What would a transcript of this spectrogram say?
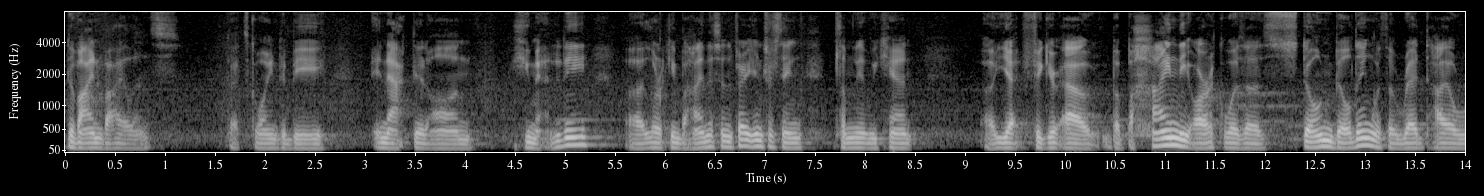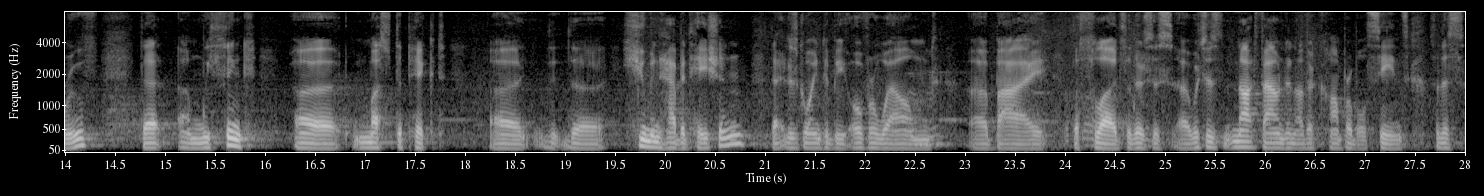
divine violence that's going to be enacted on humanity uh, lurking behind this. And it's very interesting, something that we can't uh, yet figure out. But behind the ark was a stone building with a red tile roof that um, we think uh, must depict uh, the, the human habitation that is going to be overwhelmed uh, by the flood. So there's this, uh, which is not found in other comparable scenes. So this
